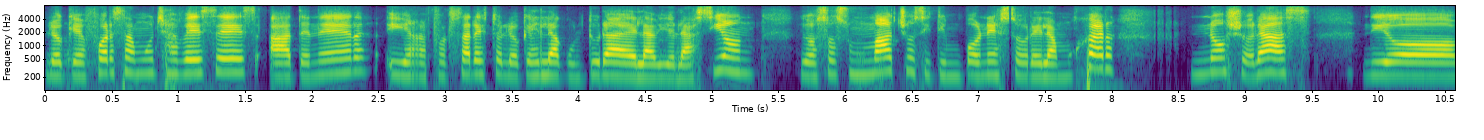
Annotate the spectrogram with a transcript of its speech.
lo que fuerza muchas veces a tener y reforzar esto lo que es la cultura de la violación. Digo, sos un macho si te impones sobre la mujer, no llorás. Digo,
